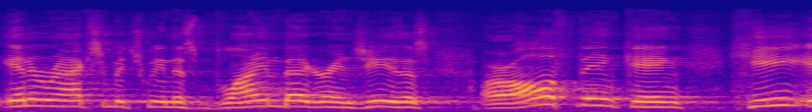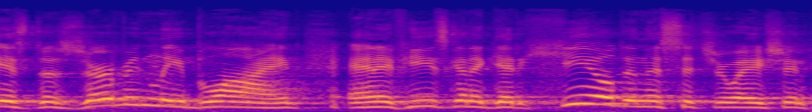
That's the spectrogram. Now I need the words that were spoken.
interaction between this blind beggar and Jesus, are all thinking he is deservingly blind, and if he's going to get healed in this situation,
